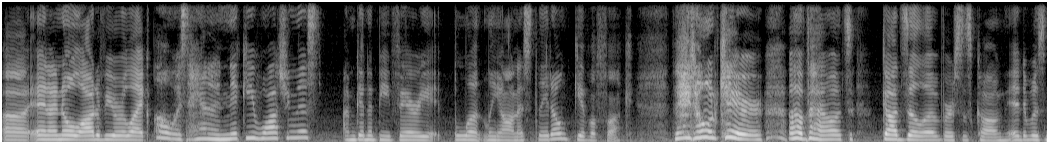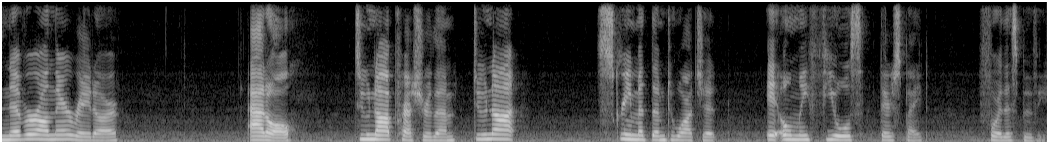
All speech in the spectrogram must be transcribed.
Uh, and I know a lot of you are like, "Oh, is Hannah and Nikki watching this?" I'm gonna be very bluntly honest. They don't give a fuck. They don't care about Godzilla versus Kong. It was never on their radar. At all. Do not pressure them. Do not scream at them to watch it. It only fuels their spite for this movie.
